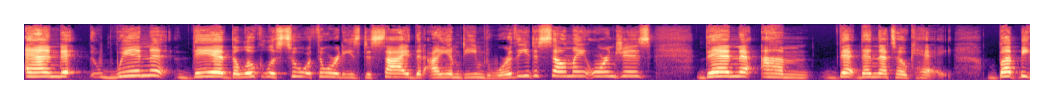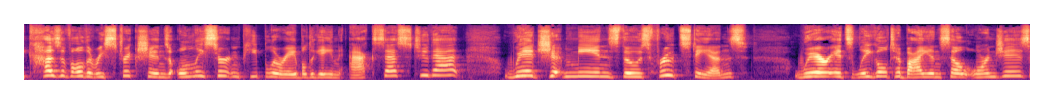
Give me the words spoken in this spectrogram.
And when they, the local authorities decide that I am deemed worthy to sell my oranges, then um, that then that's okay. But because of all the restrictions, only certain people are able to gain access to that, which means those fruit stands where it's legal to buy and sell oranges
